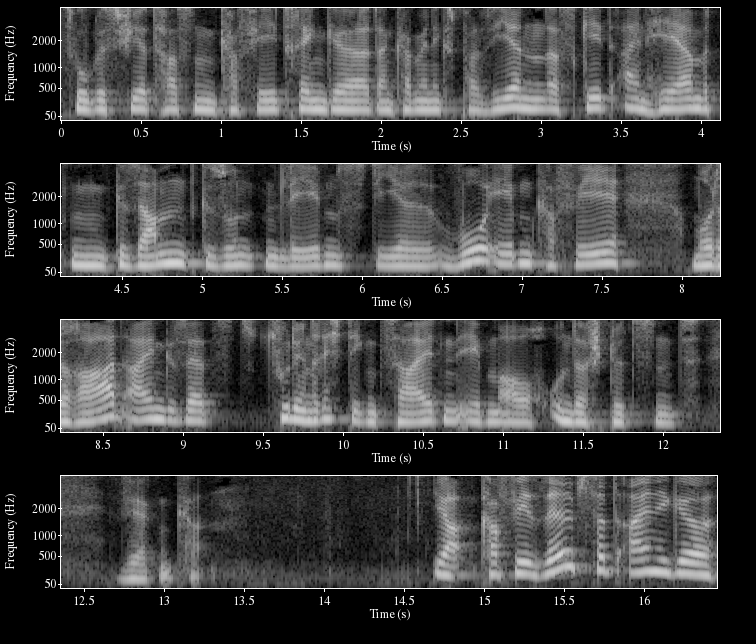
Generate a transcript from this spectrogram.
zwei bis vier Tassen Kaffee trinke, dann kann mir nichts passieren. Das geht einher mit einem gesamtgesunden Lebensstil, wo eben Kaffee moderat eingesetzt zu den richtigen Zeiten eben auch unterstützend wirken kann. Ja, Kaffee selbst hat einige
